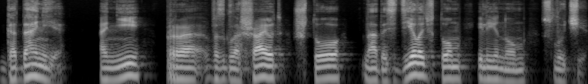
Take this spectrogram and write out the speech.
гадание, они провозглашают, что надо сделать в том или ином случае.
